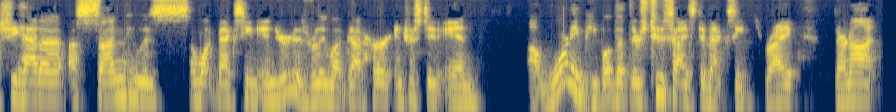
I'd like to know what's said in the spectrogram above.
She had a, a, son who was somewhat vaccine injured. Is really what got her interested in uh, warning people that there's two sides to vaccines, right? They're not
